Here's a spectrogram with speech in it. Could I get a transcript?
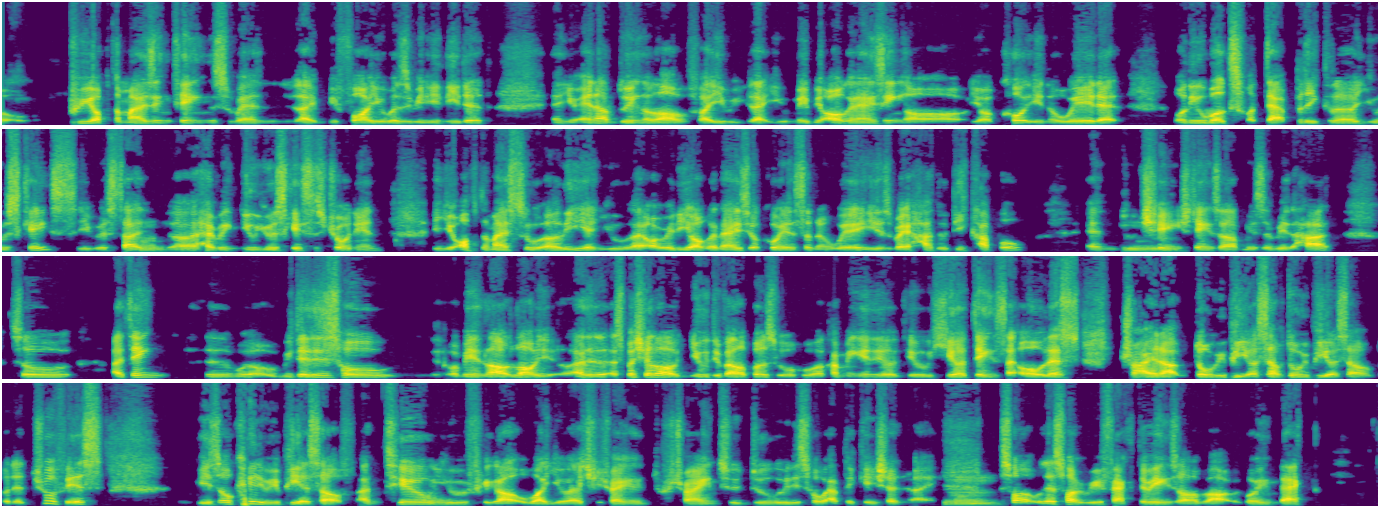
pre-optimizing things when like before it was really needed, and you end up doing a lot of like you, like you may be organizing or your code in a way that only works for that particular use case. If you start Mhm. uh, having new use cases thrown in, and you optimize too early, and you like already organize your code in a certain way, it's very hard to decouple and to Mm. change things up is a bit hard. So I think uh, there's this whole I mean, a lot, lot, of- especially a lot of new developers who, who are coming in, you'll, they'll hear things like, "Oh, let's try it out. Don't repeat yourself. Don't repeat yourself." But the truth is, it's okay to repeat yourself until Mm. you figure out what you're actually trying trying to do with this whole application, right? mm, So that's what refactoring is all about: going back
